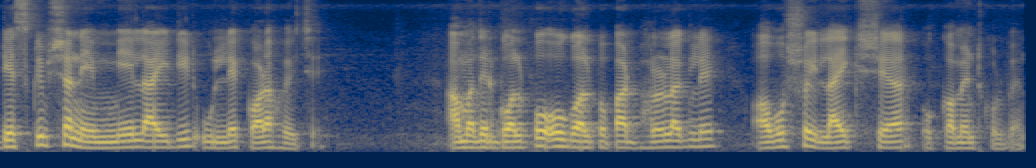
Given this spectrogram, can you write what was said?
ডেসক্রিপশানে মেল আইডির উল্লেখ করা হয়েছে। আমাদের গল্প ও গল্প পাঠ ভালো লাগলে অবশ্যই লাইক শেয়ার ও কমেন্ট করবেন।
